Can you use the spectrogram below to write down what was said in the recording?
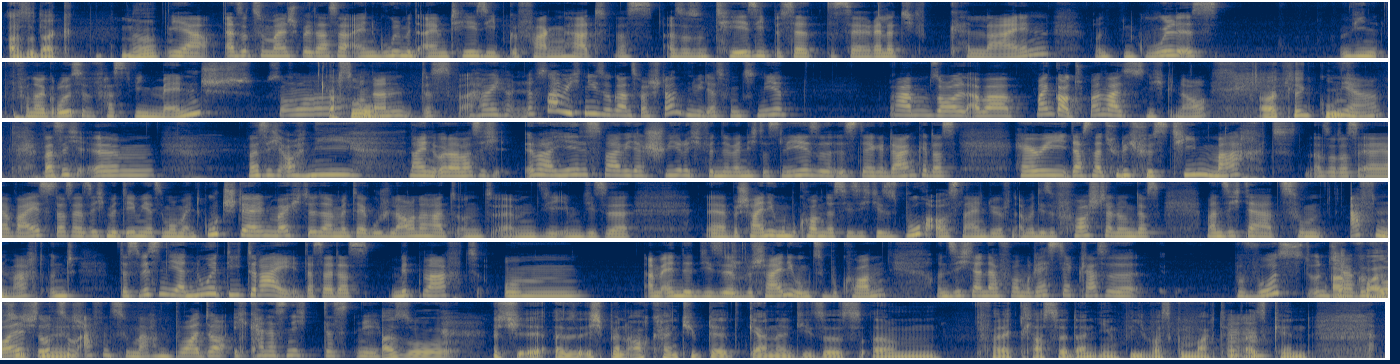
Also da, ne? Ja, also zum Beispiel, dass er einen Ghoul mit einem T-Sieb gefangen hat. Was, also so ein T-Sieb ist ja, das ist ja relativ klein und ein Ghoul ist wie von der Größe fast wie ein Mensch. So. Ach so. Und dann, das habe ich, das habe ich nie so ganz verstanden, wie das funktioniert haben soll, aber mein Gott, man weiß es nicht genau. Aber klingt gut. Ja. Was ich, ähm, was ich auch nie Nein, oder was ich immer jedes Mal wieder schwierig finde, wenn ich das lese, ist der Gedanke, dass Harry das natürlich fürs Team macht. Also, dass er ja weiß, dass er sich mit dem jetzt im Moment gut stellen möchte, damit er gute Laune hat und ähm, sie ihm diese äh, Bescheinigung bekommen, dass sie sich dieses Buch ausleihen dürfen. Aber diese Vorstellung, dass man sich da zum Affen macht und das wissen ja nur die drei, dass er das mitmacht, um am Ende diese Bescheinigung zu bekommen und sich dann da vom Rest der Klasse bewusst und Ach, ja gewollt so nicht. zum Affen zu machen. Boah, doch, ich kann das nicht, das, nee. Also ich, also ich bin auch kein Typ, der gerne dieses ähm, vor der Klasse dann irgendwie was gemacht hat mm -mm. als Kind.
